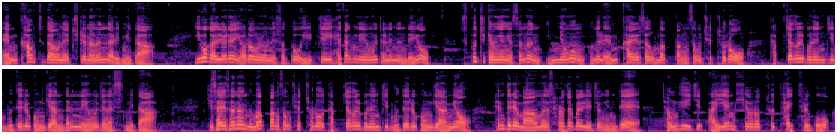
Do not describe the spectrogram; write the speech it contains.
M 카운트다운에 출연하는 날입니다. 이와 관련해 여러 언론에서도 일제히 해당 내용을 전했는데요. 스포츠 경향에서는 임영웅 오늘 M카에서 음악 방송 최초로 답장을 보낸 지 무대를 공개한다는 내용을 전했습니다. 기사에서는 음악방송 최초로 답장을 보낸 지 무대를 공개하며 팬들의 마음을 사로잡을 예정인데 정규 2집 I am hero 2 타이틀곡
